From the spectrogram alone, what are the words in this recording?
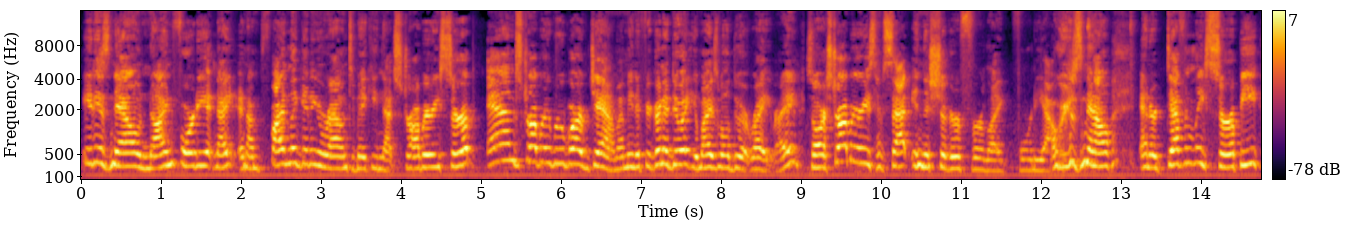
it is now 9.40 at night and I'm finally getting around to making that strawberry syrup and strawberry rhubarb jam. I mean, if you're gonna do it, you might as well do it right, right? So our strawberries have sat in the sugar for like 40 hours now and are definitely syrupy.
